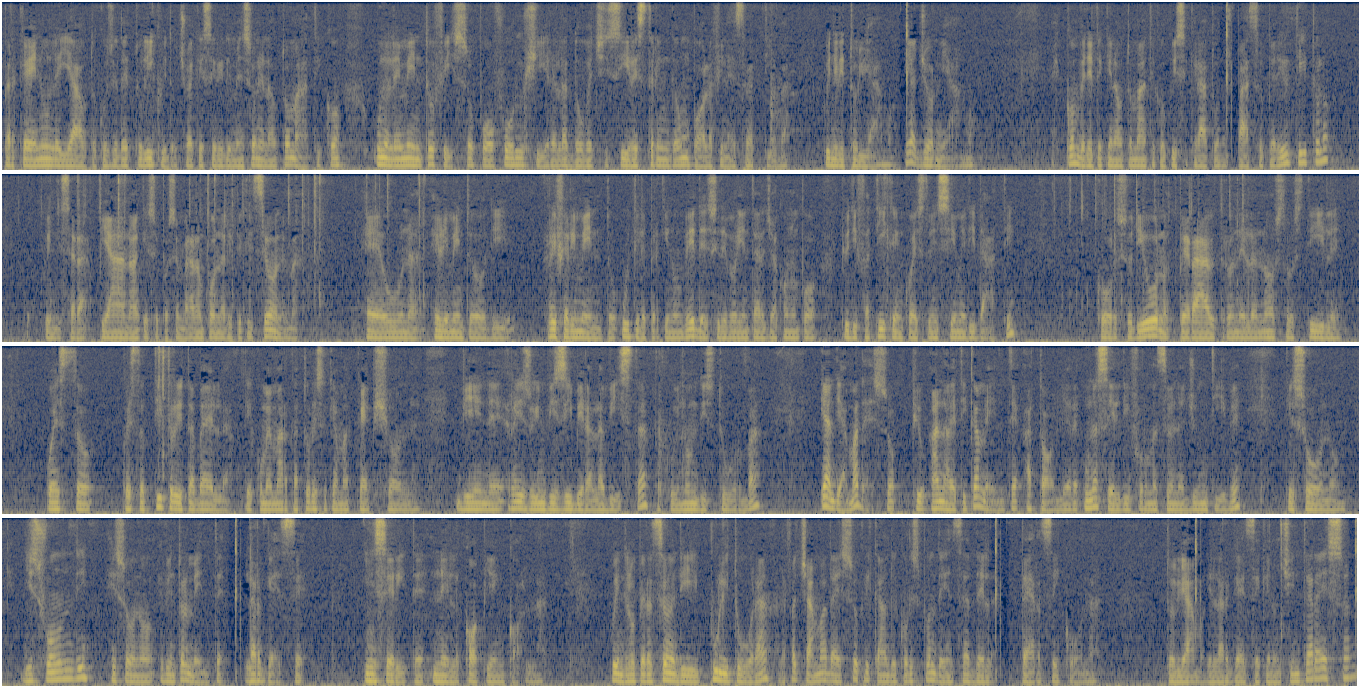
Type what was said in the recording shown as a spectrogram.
perché in un layout cosiddetto liquido cioè che si ridimensiona in automatico un elemento fisso può fuoriuscire laddove ci si restringa un po' la finestra attiva. Quindi li togliamo e aggiorniamo. Ecco vedete che in automatico qui si è creato uno spazio per il titolo quindi sarà piano anche se può sembrare un po' una ripetizione ma è un elemento di riferimento utile per chi non vede si deve orientare già con un po' più di fatica in questo insieme di dati. Corso diurno peraltro nel nostro stile questo, questo titolo di tabella che come marcatore si chiama caption viene reso invisibile alla vista per cui non disturba. E andiamo adesso più analiticamente a togliere una serie di informazioni aggiuntive che sono gli sfondi e sono eventualmente larghezze inserite nel copia e incolla. Quindi l'operazione di pulitura la facciamo adesso cliccando in corrispondenza della terza icona. Togliamo le larghezze che non ci interessano.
